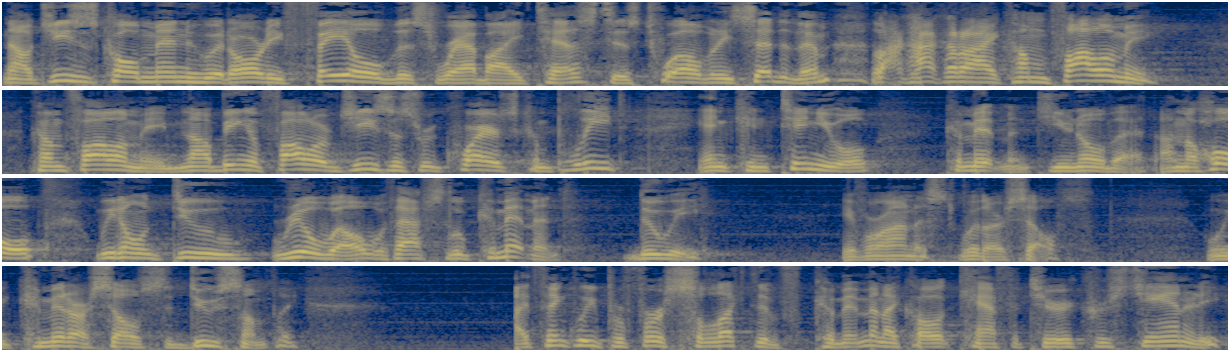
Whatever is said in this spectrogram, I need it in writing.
Now, Jesus called men who had already failed this rabbi test, his 12, and he said to them, I come follow me. Come follow me. Now, being a follower of Jesus requires complete and continual commitment. You know that. On the whole, we don't do real well with absolute commitment, do we? If we're honest with ourselves. When we commit ourselves to do something. I think we prefer selective commitment. I call it cafeteria Christianity.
